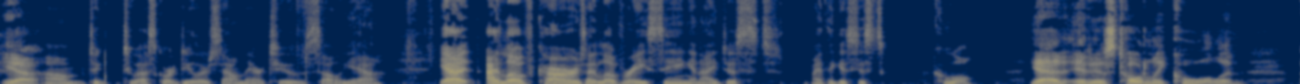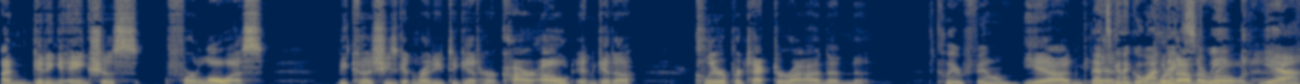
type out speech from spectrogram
Yeah. um, to to escort dealers down there too. So yeah, yeah, I love cars. I love racing, and I just I think it's just cool. Yeah, it is totally cool. And I'm getting anxious for Lois because she's getting ready to get her car out and get a clear protector on and Clear film. yeah and That's going to go on put next it on the week. road Yeah,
